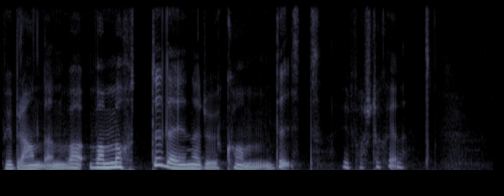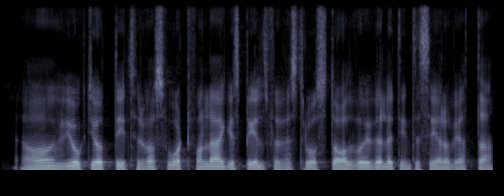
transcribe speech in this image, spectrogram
vid branden. Vad, vad mötte dig när du kom dit i första skedet? Ja, vi åkte upp dit för det var svårt att få en lägesbild för Västerås stad var ju väldigt intresserad av att veta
